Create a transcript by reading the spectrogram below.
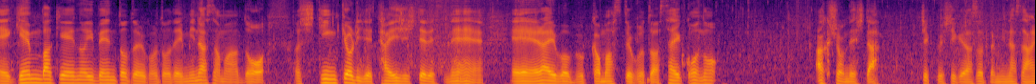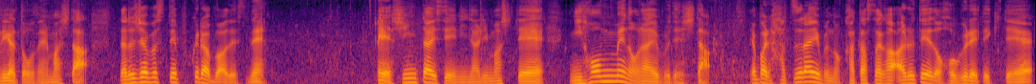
え現場系のイベントということで皆様と至近距離で対峙してですね、えライブをぶっかますということは最高のアクションでした。チェックしてくださった皆さんありがとうございました。ダルジャブステップクラブはですね、え新体制になりまして2本目のライブでした。やっぱり初ライブの硬さがある程度ほぐれてきて、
